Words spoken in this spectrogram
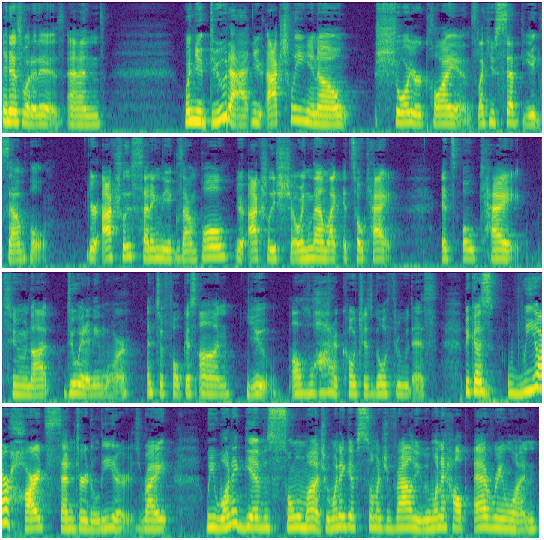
It is what it is. And when you do that, you actually, you know, show your clients, like you set the example you're actually setting the example. You're actually showing them like it's okay. It's okay to not do it anymore and to focus on you. A lot of coaches go through this because we are heart centered leaders, right? We want to give so much. We want to give so much value. We want to help everyone.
